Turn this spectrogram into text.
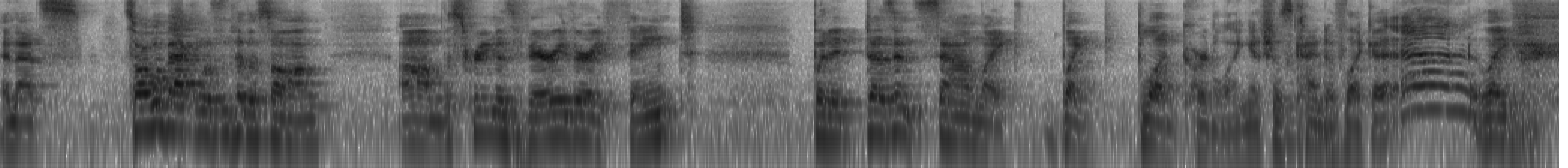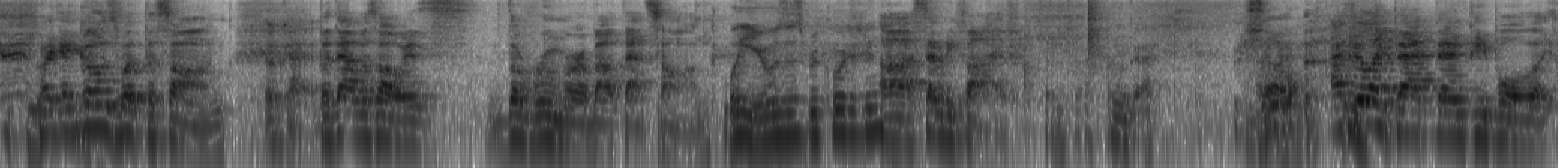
and that's. So I went back and listened to the song. Um, the scream is very, very faint, but it doesn't sound like like blood curdling. It's just kind of like a ah, like like it goes with the song. Okay. But that was always the rumor about that song. What year was this recorded in? Uh, 75. okay. So I feel like back then people like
